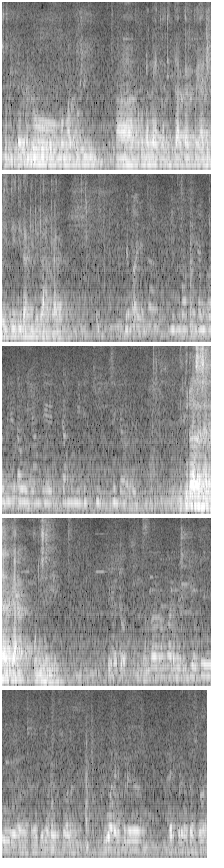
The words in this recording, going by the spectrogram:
So kita perlu mematuhi uh, perundangan yang telah ditetapkan supaya identiti tidak didedahkan. Datuk, adakah ibu bapa dan keluarga dia tahu yang dia dah memiliki senjata? itu adalah siasatan pihak polis Okey, Datuk, gambar-gambar dengan video tu uh, kalau tengok dari persoalan keluar daripada daripada kawasan sekolah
